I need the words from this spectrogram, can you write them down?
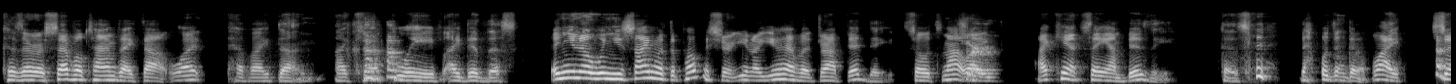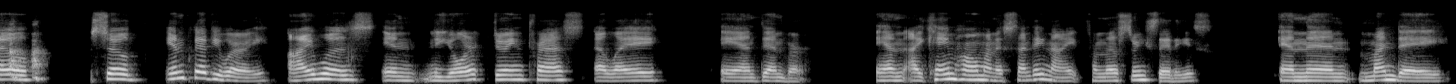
because there were several times I thought, "What have I done? I can't believe I did this." And you know, when you sign with the publisher, you know you have a drop dead date, so it's not sure. like I can't say I'm busy because that wasn't going to fly. So, so in February, I was in New York doing press, LA, and Denver. And I came home on a Sunday night from those three cities. And then Monday,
